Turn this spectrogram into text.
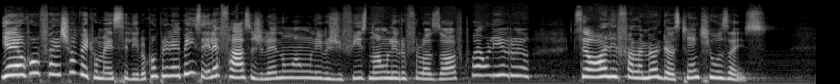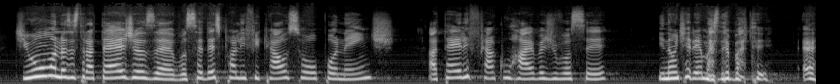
E aí eu falei, deixa eu ver como é esse livro. Eu comprei ele, é bem, ele é fácil de ler, não é um livro difícil, não é um livro filosófico, é um livro que você olha e fala, meu Deus, quem é que usa isso? Que uma das estratégias é você desqualificar o seu oponente até ele ficar com raiva de você e não querer mais debater. É.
